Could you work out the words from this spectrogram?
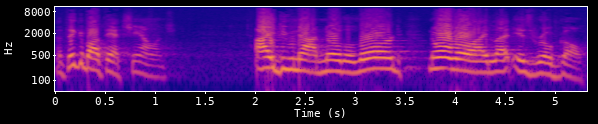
Now think about that challenge. I do not know the Lord, nor will I let Israel go.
